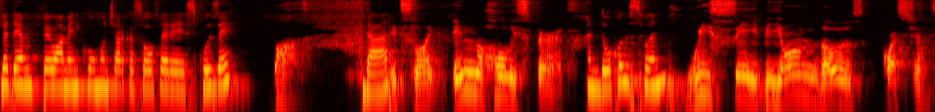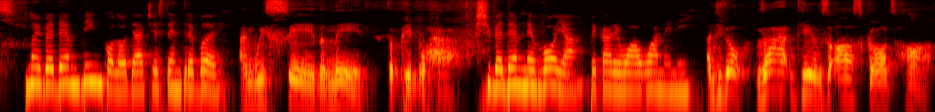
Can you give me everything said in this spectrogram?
Vedem pe oameni cum încearcă să ofere scuze, But dar it's like in the Holy Spirit, în Duhul Sfânt we see beyond those questions. noi vedem dincolo de aceste întrebări and we see the need that people have. și vedem nevoia pe care o au oamenii. And you know, that gives us God's heart.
